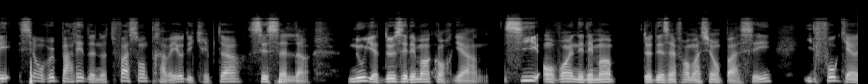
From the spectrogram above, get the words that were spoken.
Et si on veut parler de notre façon de travailler au décrypteur, c'est celle-là. Nous, il y a deux éléments qu'on regarde. Si on voit un élément de désinformation passée, il faut qu'il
